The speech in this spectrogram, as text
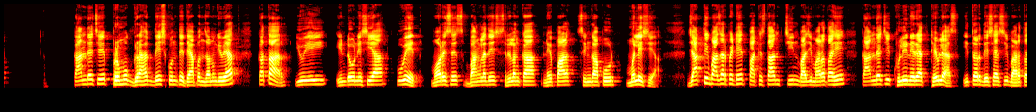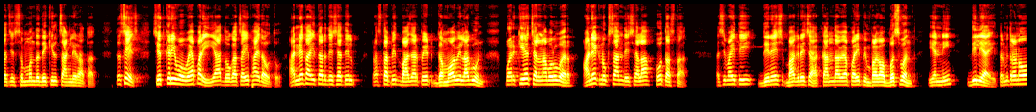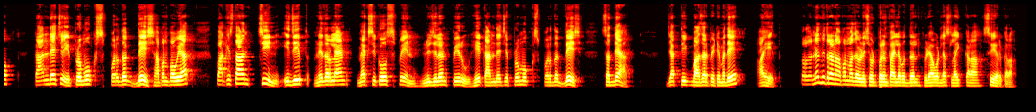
कांद्याचे प्रमुख ग्राहक देश कोणते ते आपण जाणून घेऊयात. Qatar U A Indonesia Kuwait Mauritius Bangladesh Sri Lanka Nepal Singapore Malaysia. जागतिक बाजारपेठेत पाकिस्तान चीन बाजी मारत आहे. कांद्याची खुली निर्यात ठेवल्यास इतर देशाशी भारताचे संबंध देखील चांगले राहतात. तसेच शेतकरी व व्यापारी या दोघाचाही फायदा होतो. अन्यथा इतर देशातील प्रस्थापित बाजारपेठ गमवावी लागून परकीय चलनाबरोबर अनेक नुकसान देशाला होत असतात. अशी माहिती दिनेश बागरेच्या कांदा व्यापारी पिंपळगाव बसवंत यांनी दिली आहे. तर मित्रांनो कांद्याचे प्रमुख स्पर्धक देश आपण पाहूयात. पाकिस्तान चीन Egypt Netherland Mexico Spain New Zealand Peru हे कांद्याचे प्रमुख स्पर्धक देश सध्या जागतिक बाजारपेठेमध्ये आहेत. तर धन्यवाद मित्रांनो आपण माझा व्हिडिओ शेवटपर्यंत पाहिल्याबद्दल. व्हिडिओ आवडल्यास लाईक करा शेअर करा.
